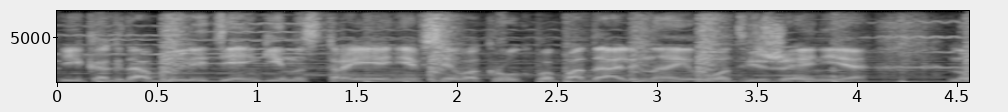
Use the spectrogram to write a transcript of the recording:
и когда были деньги и настроение, все вокруг попадали на его движение. Ну,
